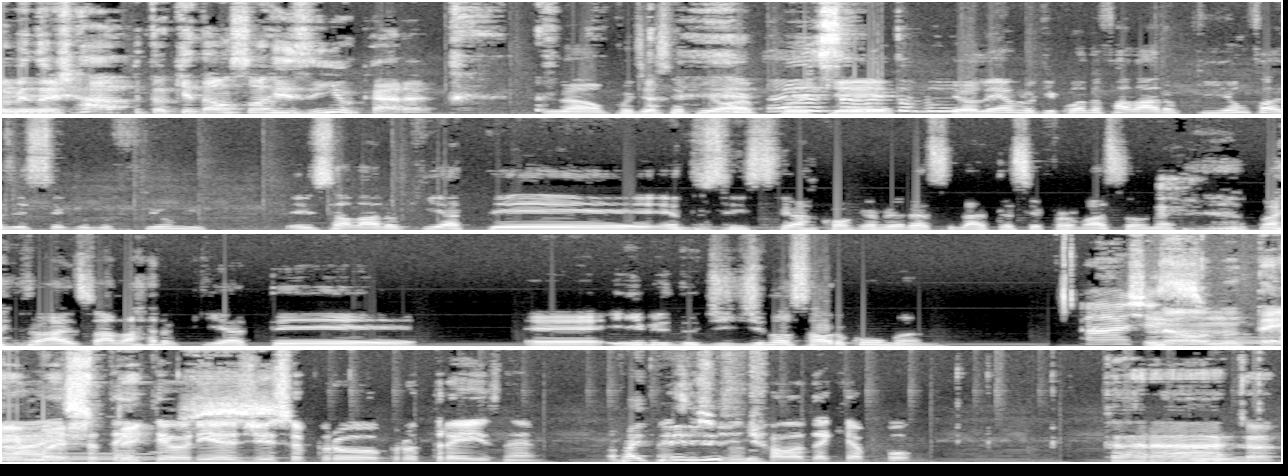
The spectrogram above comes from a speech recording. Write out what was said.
Indominus Raptor que dá um sorrisinho, cara. Não, podia ser pior. Isso é Porque muito bom. eu lembro que quando falaram que iam fazer esse segundo filme, eles falaram que ia ter. Eu não sei se a é a veracidade dessa informação, né? Mas eles falaram que ia ter é, híbrido de dinossauro com humano. Ah, Jesus. Não, não tem, ah, mas tem teorias disso pro, pro 3, né? Vai ter Mas isso a isso. gente fala daqui a pouco. Caraca.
